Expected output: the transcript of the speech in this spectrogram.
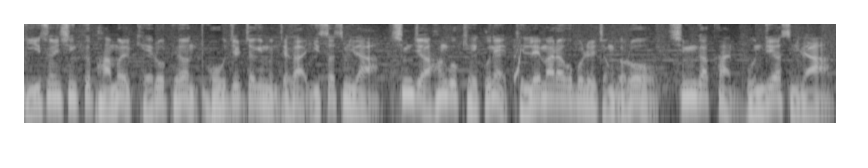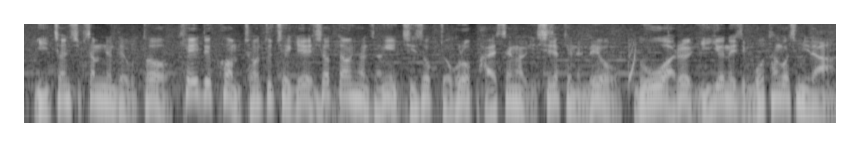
이순신급 함을 괴롭혀온 고질적인 문제가 있었습니다. 심지어 한국 해군의 딜레마라고 불릴 정도로 심각한 문제였습니다. 2013년대부터 KD컴 전투 체계의 셧다운 현상이 지속적으로 발생하기 시작했는데요. 노후화를 이겨내지 못한 것입니다.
